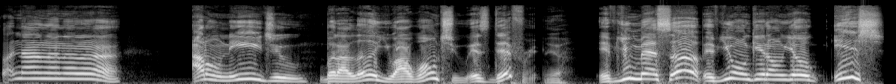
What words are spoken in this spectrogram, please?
Like, no, no, no, no, no. I don't need you, but I love you. I want you. It's different. Yeah. If you mess up, if you don't get on your ish,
